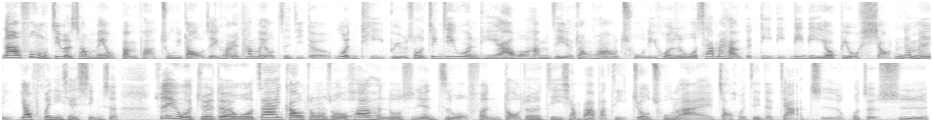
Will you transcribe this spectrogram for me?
那父母基本上没有办法注意到我这一块，因为他们有自己的问题，比如说经济问题啊，或他们自己的状况要处理，或者是我下面还有一个弟弟，弟弟又比我小，那他们要分一些心声。所以我觉得我在高中的时候，我花了很多时间自我奋斗，就是自己想办法把自己救出来，找回自己的价值。或者是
